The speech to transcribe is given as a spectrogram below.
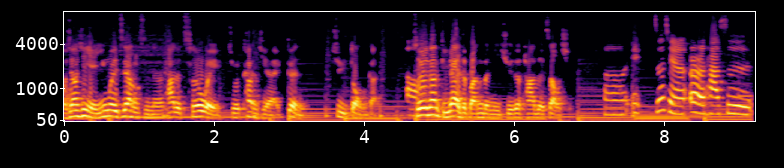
我相信也因为这样子呢，它的车尾就会看起来更具动感。所以那 Delight 版本，你觉得它的造型？呃，一之前二它是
